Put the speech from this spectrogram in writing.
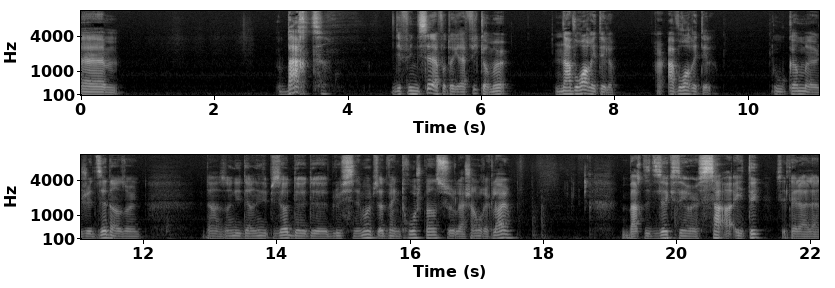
Euh, définissait la photographie comme un avoir été là. Un avoir été là. Ou comme euh, je disais dans un dans un des derniers épisodes de, de Bleu Cinéma, épisode 23, je pense, sur la chambre claire, Barthes disait que c'est un ça a été. C'était la- la-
